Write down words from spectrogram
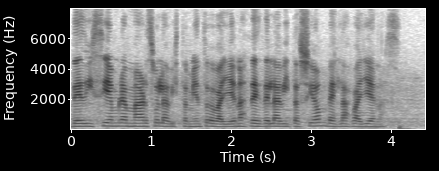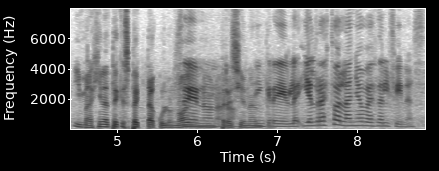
De diciembre a marzo el avistamiento de ballenas. Desde la habitación ves las ballenas. Imagínate qué espectáculo, ¿no? Sí, no, no, no, Impresionante. Increíble. Y el resto del año ves delfines.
